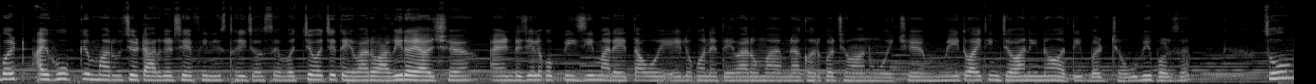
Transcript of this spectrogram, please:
બટ આઈ હોપ કે મારું જે ટાર્ગેટ છે એ ફિનિશ થઈ જશે. વચ્ચે વચ્ચે તહેવારો આવી રહ્યા છે એન્ડ જે લોકો પીજીમાં રહેતા હોય એ લોકોને તહેવારોમાં એમના ઘર પર જવાનું હોય છે. મેં તો આઈ થિંક જવાની ન હતી બટ જવું બી પડશે. સો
